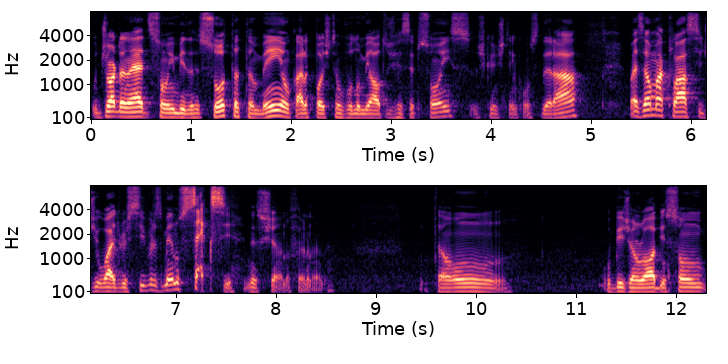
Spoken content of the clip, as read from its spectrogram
O Jordan Edson em Minnesota também é um cara que pode ter um volume alto de recepções, acho que a gente tem que considerar. Mas é uma classe de wide receivers menos sexy neste ano, Fernando. Então, o Bijan Robinson,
